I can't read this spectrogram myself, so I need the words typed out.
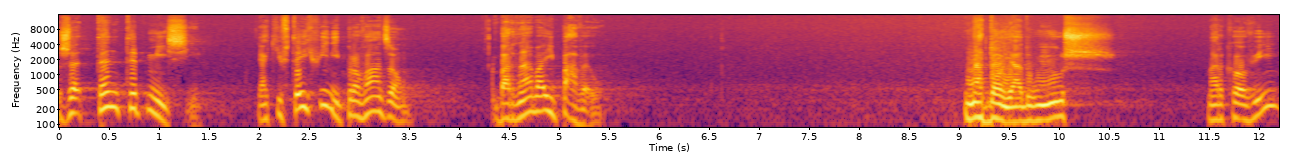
że ten typ misji, jaki w tej chwili prowadzą Barnaba i Paweł, nadojadł już Markowi,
